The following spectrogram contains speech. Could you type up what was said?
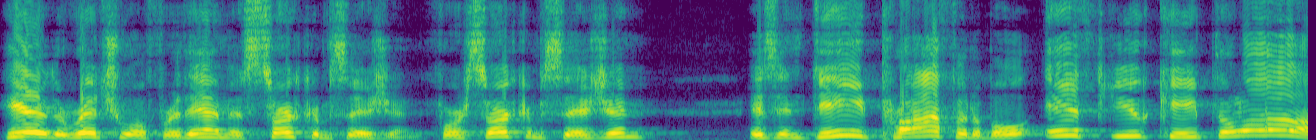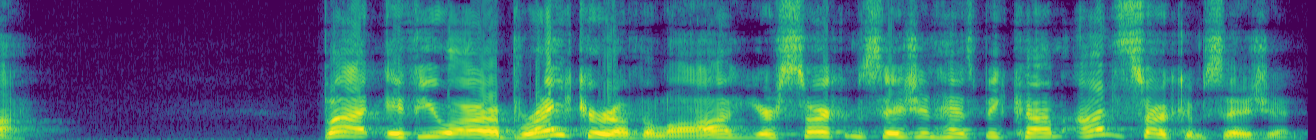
Here, the ritual for them is circumcision, for circumcision is indeed profitable if you keep the law. But if you are a breaker of the law, your circumcision has become uncircumcision.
